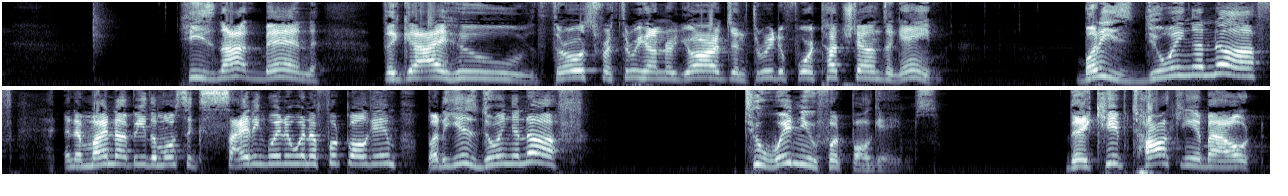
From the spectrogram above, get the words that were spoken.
He's not been the guy who throws for 300 yards and three to four touchdowns a game. But he's doing enough and it might not be the most exciting way to win a football game, but he is doing enough to win you football games. They keep talking about,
